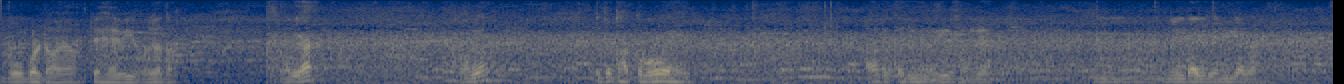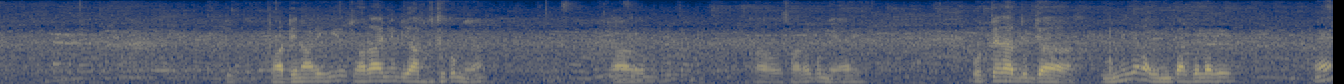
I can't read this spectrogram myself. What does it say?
ਬਹੁਤ ਵੱਡਾ ਆ ਤੇ ਹੈਵੀ ਬਹੁਤ ਜ਼ਿਆਦਾ। ਹੋ ਗਿਆ? ਹੋ ਗਿਆ? ਇਹ ਤਾਂ ਠੱਕ ਬਹੁਤ ਹੋਇਆ ਇਹ। ਆ ਦੇਖੋ ਜੀ ਮੈਨੂੰ ਵੀਰ ਸੌਂ ਗਿਆ ਹਮ, ਨੀਂਦ ਆਈ ਨਹੀਂ ਜ਼ਿਆਦਾ ਤੇ ਸਾਡੇ ਨਾਲ ਹੀ ਉਹ ਸਾਰਾ ਇਹਨੇ ਬਾਜ਼ਾਰ ਵਿੱਚ ਘੁੰਮਿਆ ਆਹੋ ਆਹੋ ਸਾਰੇ ਘੁੰਮਿਆ ਇਹ ਉੱਤੇ ਦਾ ਦੂਜਾ ਮੰਮੀ ਦਾ ਰਾਈ ਨਹੀਂ ਚਾਰਜਰ ਲੈ ਗਏ ਹੈ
